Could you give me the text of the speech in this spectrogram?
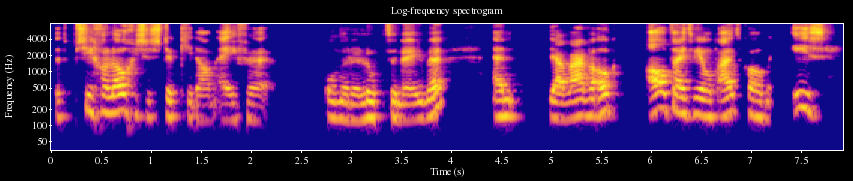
het psychologische stukje dan even onder de loep te nemen. En ja, waar we ook altijd weer op uitkomen, is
